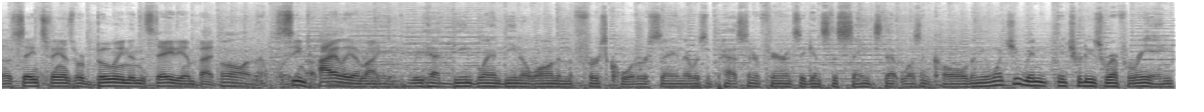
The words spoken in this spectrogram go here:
Uh, Saints fans were booing in the stadium, but Oh, I'm not worried seemed highly that. unlikely. We had Dean Blandino on in the first quarter saying there was a pass interference against the Saints that wasn't called. I mean, once you in, introduce refereeing,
